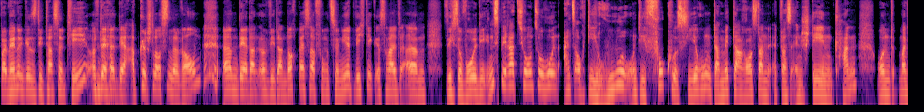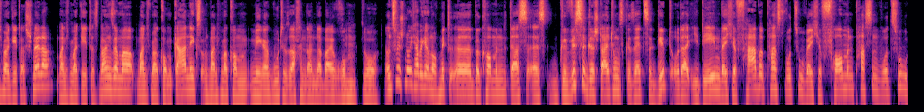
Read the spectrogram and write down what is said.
beim Henrik ist es die Tasse Tee und der, der abgeschlossene Raum, ähm, der dann irgendwie dann doch besser funktioniert. Wichtig ist halt, ähm, sich sowohl die Inspiration zu holen, als auch die Ruhe und die Fokussierung, damit daraus dann etwas entstehen kann. Und manchmal geht das schneller, manchmal geht es langsamer, manchmal kommt gar nichts und manchmal kommen mega gute Sachen dann dabei rum. So. Und zwischendurch habe ich auch noch mitbekommen, äh, dass es gewisse Gestaltungsgesetze gibt oder Ideen, welche Farbe passt wozu, welche Formen passen wozu.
